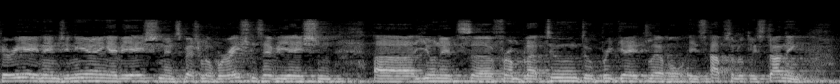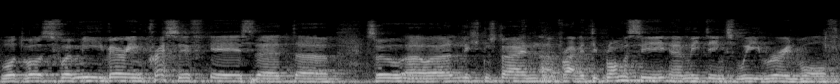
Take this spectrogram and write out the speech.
career in engineering, aviation, and special operations aviation uh, units uh, from platoon to brigade level is absolutely stunning. What was for me very impressive is that through our Liechtenstein private diplomacy meetings, we were involved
